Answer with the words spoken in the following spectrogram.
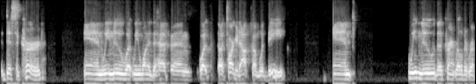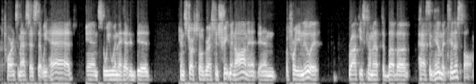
this occurred. And we knew what we wanted to happen, what a target outcome would be. And we knew the current relevant repertoire and some assets that we had. And so we went ahead and did constructional aggression treatment on it. And before you knew it, Rocky's coming up to Bubba, passing him a tennis ball,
